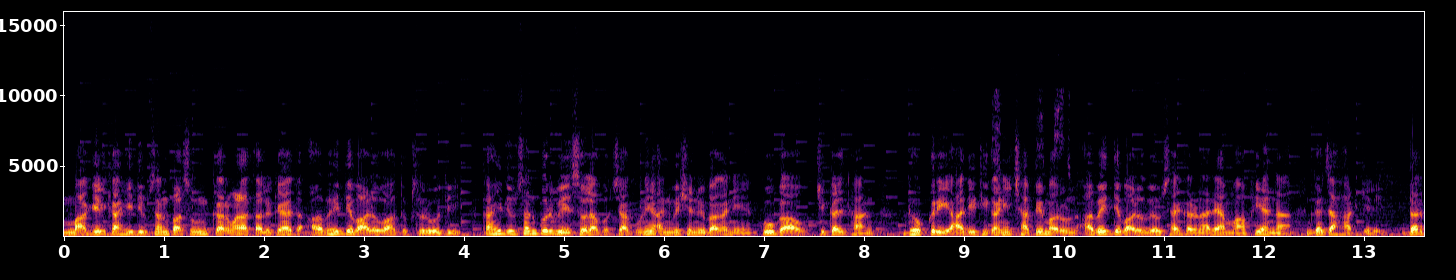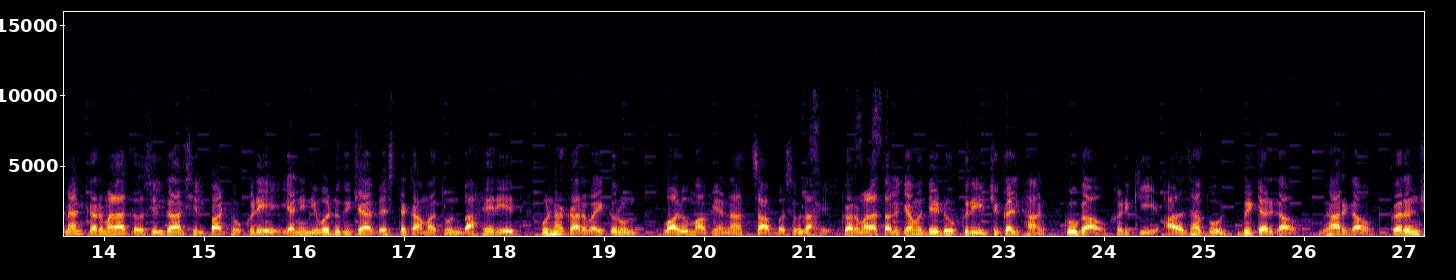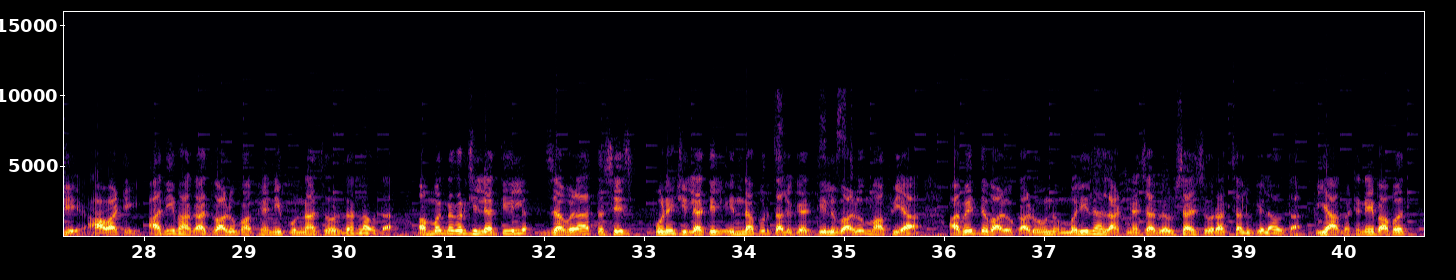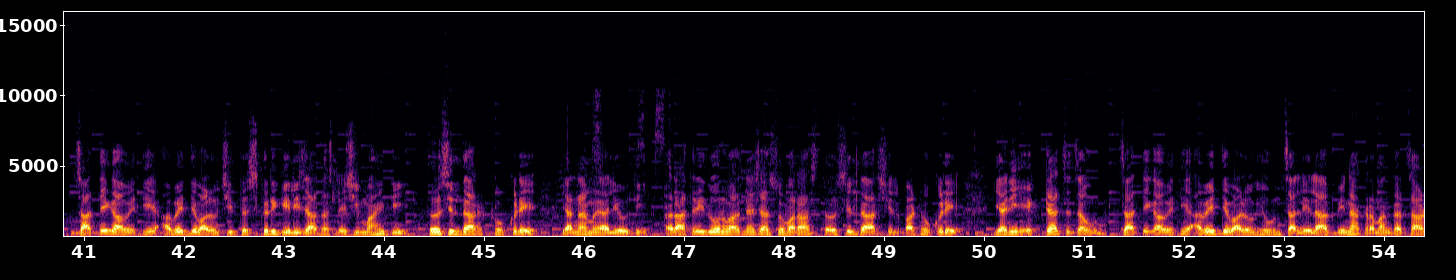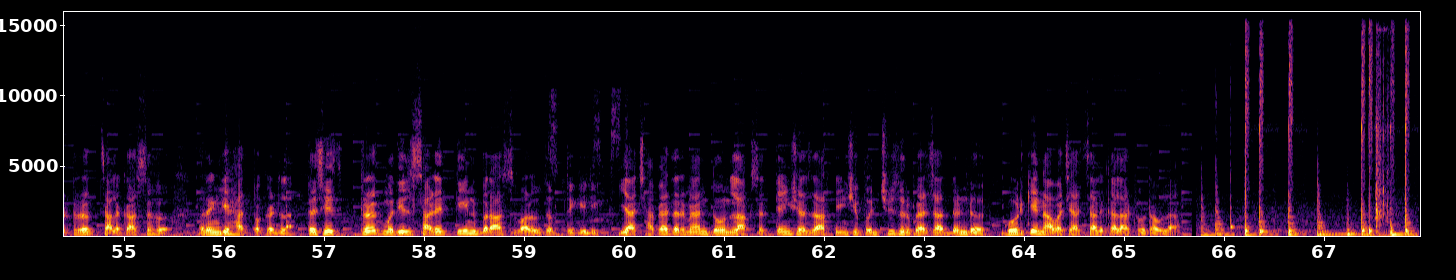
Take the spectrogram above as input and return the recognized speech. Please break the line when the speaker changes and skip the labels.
मागील काही दिवसांपासून करमाळा तालुक्यात अवैध वाळू वाहतूक सुरू होती. काही दिवसांपूर्वी सोलापूरच्या गुन्हे अन्वेषण विभागाने कुगाव चिकलठाण ढोकरी आदी ठिकाणी छापे मारून अवैध वाळू व्यवसाय करणाऱ्या माफियांना गजाहाट केले. दरम्यान करमाळा तहसीलदार शिल्पा ठोकडे यांनी निवडणुकीच्या व्यस्त कामातून बाहेर येत पुन्हा कारवाई करून वाळू माफियांना चाप बसवला आहे. करमाळा तालुक्यामध्ये ढोकरी चिकलठाण कुगाव खडकी आळझापूर बिटरगाव घारगाव करंजे आवाटी आदी भागात वाळू माफियांनी पुन्हा जोर धरला होता. अहमदनगर जिल्ह्यातील जवळा तसेच पुणे जिल्ह्यातील इंदापूर तालुक्यातील वाळू माफिया अवैध वाळू काढून मलिदा लाटण्याचा व्यवसाय जोरात चालू केला होता. या घटनेबाबत जातेगाव येथे अवैध वाळूची तस्करी केली जात असल्याची माहिती तहसीलदार ठोकडे यांना मिळाली होती. रात्री दोन वाजण्याच्या सुमारास तहसीलदार शिल्पा ठोकडे यांनी एकट्याच जाऊन जातेगाव येथे अवैध वाळू घेऊन चाललेला बिना क्रमांकाचा ट्रक चालकासह रंगे हात पकडला. तसेच ट्रक मधील साडेतीन ब्रास वाळू जप्त केली. या छाप्या दरम्यान दोन लाख सत्याऐंशी हजार तीनशे पंचवीस रुपयाचा दंड घोडके नावाच्या चालकाला ठोठावला.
